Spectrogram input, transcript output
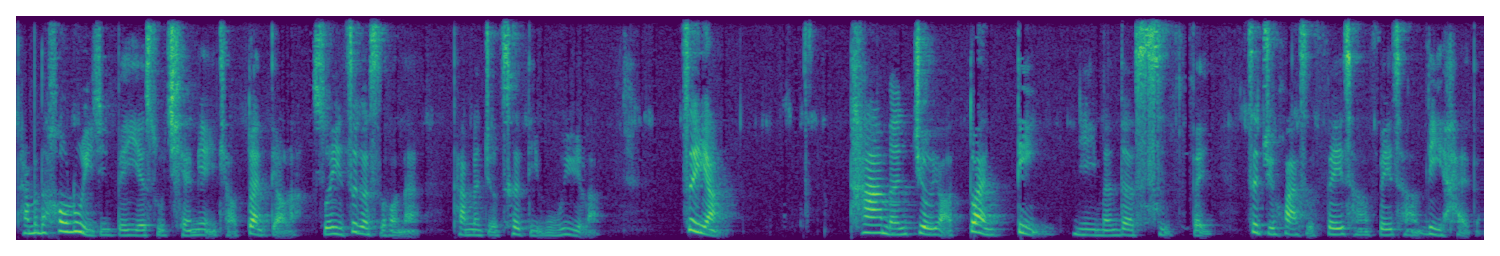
他们的后路已经被耶稣前面一条断掉了，所以这个时候呢，他们就彻底无语了。这样，他们就要断定你们的是非。这句话是非常非常厉害的，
